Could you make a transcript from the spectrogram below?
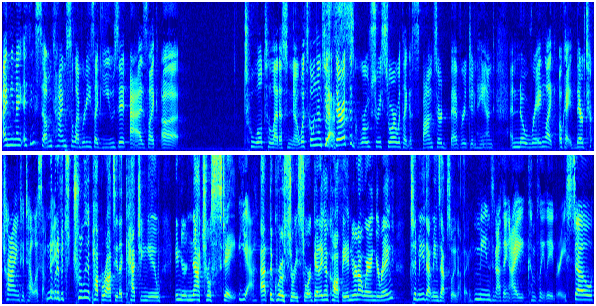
I mean, I, I think sometimes celebrities like use it as like a tool to let us know what's going on. So if they're at the grocery store with like a sponsored beverage in hand and no ring, like okay, they're t- trying to tell us something. No, but if it's truly a paparazzi like catching you in your natural state, Yeah. at the grocery store getting a coffee, and you're not wearing your ring, to me that means absolutely nothing. means nothing. I completely agree. So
